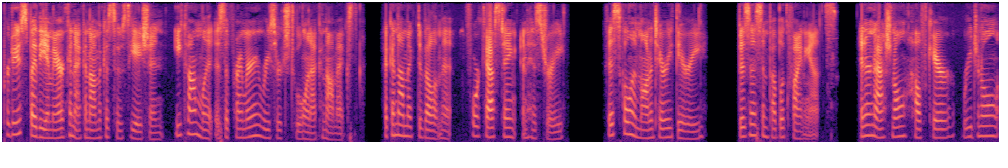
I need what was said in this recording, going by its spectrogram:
Produced by the American Economic Association, EconLit is the primary research tool in economics, economic development, forecasting and history, fiscal and monetary theory, business and public finance, international, healthcare, regional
